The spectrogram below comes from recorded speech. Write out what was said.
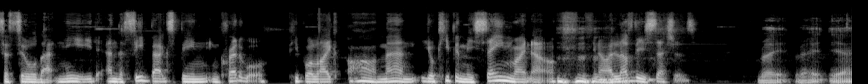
fulfill that need. And the feedback's been incredible. People are like, oh man, you're keeping me sane right now. you know, I love these sessions. Right, right. Yeah.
